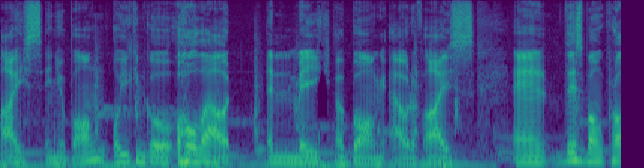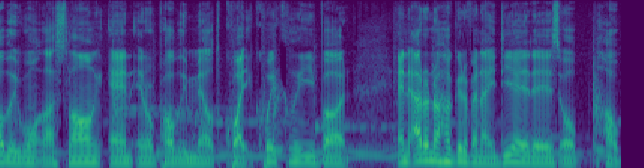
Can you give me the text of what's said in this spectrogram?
ice in your bong or you can go all out and make a bong out of ice. And this bong probably won't last long and it'll probably melt quite quickly, but and I don't know how good of an idea it is or how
